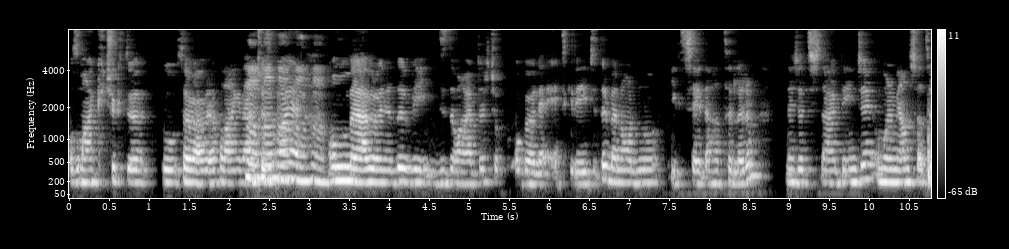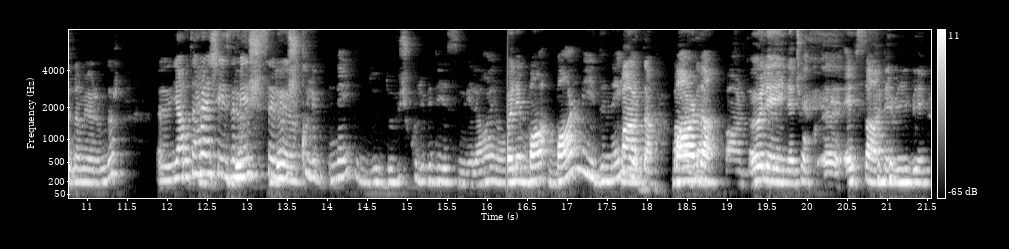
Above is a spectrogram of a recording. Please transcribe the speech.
o zaman küçüktü. Bu Survivor'a falan giden çocuk var ya. Onun beraber oynadığı bir dizi vardır. Çok o böyle etkileyicidir. Ben onu ilk şeyde hatırlarım. Nejat İşler deyince umarım yanlış hatırlamıyorumdur. E, yaptığı her şeyi izlemeyi Dövüş, seviyorum. dövüş kulübü? Dö- Dövüş kulübü diyesim geliyor. Hayır. Böyle ba- bar mıydı neydi? Barda. Barda. Barda. Öyle yine çok e, efsanevi bir.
